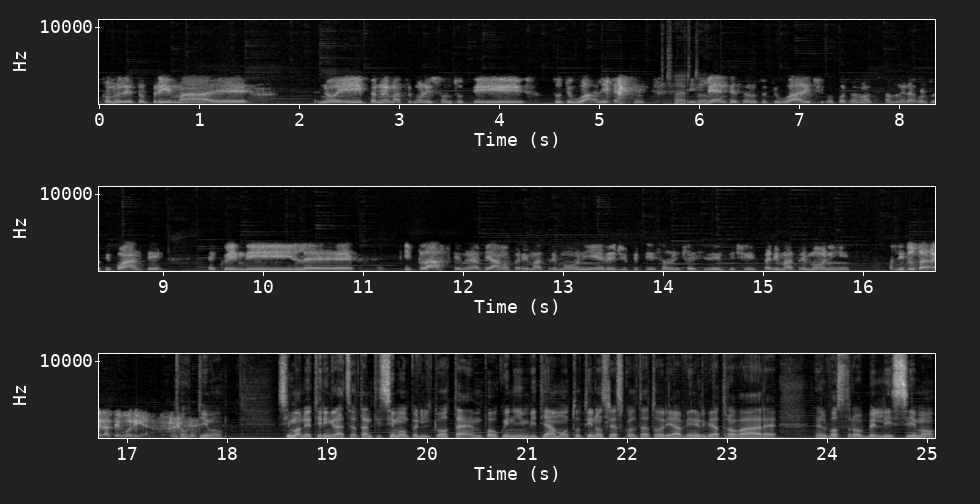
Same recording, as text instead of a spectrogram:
come ho detto prima eh, noi, per noi i matrimoni sono tutti, tutti uguali, certo. i clienti sono tutti uguali, ci comportano alla stessa maniera con tutti quanti e quindi il, i plus che noi abbiamo per i matrimoni LGBT sono incesi identici per i matrimoni di tutta la categoria. Ottimo. Simone, io ti ringrazio tantissimo per il tuo tempo, quindi invitiamo tutti i nostri ascoltatori a venirvi a trovare nel vostro bellissimo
